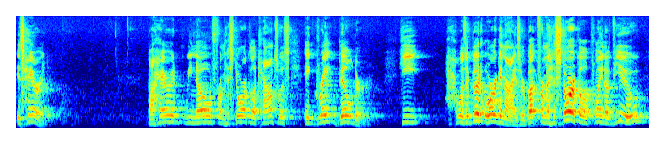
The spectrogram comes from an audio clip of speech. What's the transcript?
is Herod. Now, Herod, we know from historical accounts, was a great builder. He was a good organizer, but from a historical point of view,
